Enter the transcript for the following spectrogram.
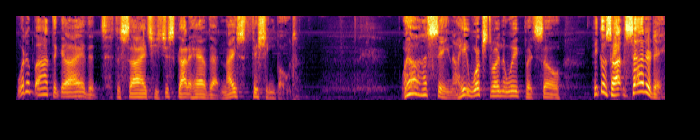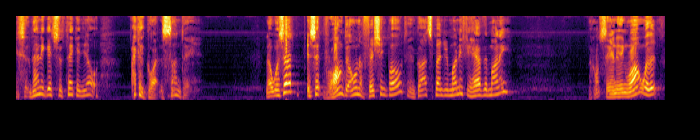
What about the guy that decides he's just got to have that nice fishing boat? Well, let's see. Now, he works during the week, but so he goes out on Saturdays. And then he gets to thinking, you know, I could go out on Sunday. Now, was that, is it wrong to own a fishing boat and go out and spend your money if you have the money? I don't see anything wrong with it.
